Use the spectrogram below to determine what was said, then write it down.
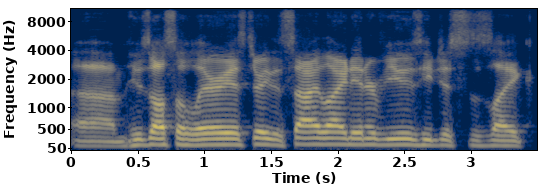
Um, he was also hilarious during the sideline interviews. He just was like,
